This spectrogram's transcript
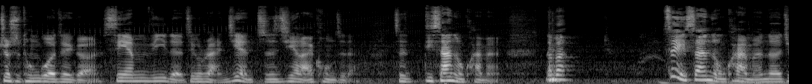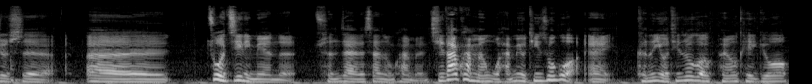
就是通过这个 CMV 的这个软件直接来控制的。这第三种快门。那么这三种快门呢，就是呃座机里面的存在的三种快门，其他快门我还没有听说过。哎，可能有听说过的朋友可以给我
